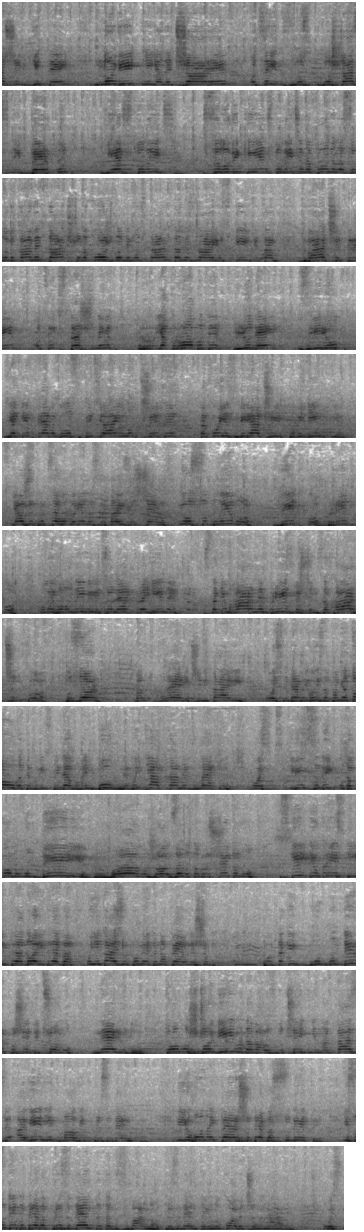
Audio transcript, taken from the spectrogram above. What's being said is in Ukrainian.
наших дітей, новітні яничари, оцей зло- злощасний Беркут є в столиці. Силовики, столиця наповнена силовиками так, що на кожного демонстранта не знаю скільки там, два чи три оцих страшних, як роботи, людей, звірюк, яких треба було спеціально вчити такої звірячої поведінки. Я вже про це говорила, звертаюся ще раз. І особливо гидко, бридко, коли головний міліціонер країни з таким гарним прізвищем Захарченко, позор. Вал- Валерій чи Віталій, ось не треба його і запам'ятовувати, бо він піде в ганьбу, в небуття кане в лету. Ось і він сидить у такому мундирі, дорогому, золотом розшитому. Скільки українській ліпіадорі треба унітазів помити, напевне, щоб такий мундир пошити цьому нелюду, тому що він давав злочинні накази, а він їх мав від президента. І його найперше треба судити. І судити треба президента, так званого президента Януковича на нари. Ось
